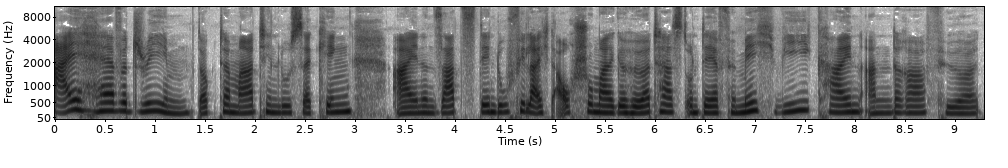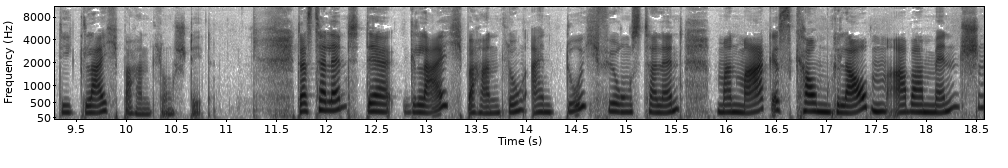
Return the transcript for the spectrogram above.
I have a dream, Dr. Martin Luther King, einen Satz, den du vielleicht auch schon mal gehört hast und der für mich wie kein anderer für die Gleichbehandlung steht. Das Talent der Gleichbehandlung, ein Durchführungstalent, man mag es kaum glauben, aber Menschen,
